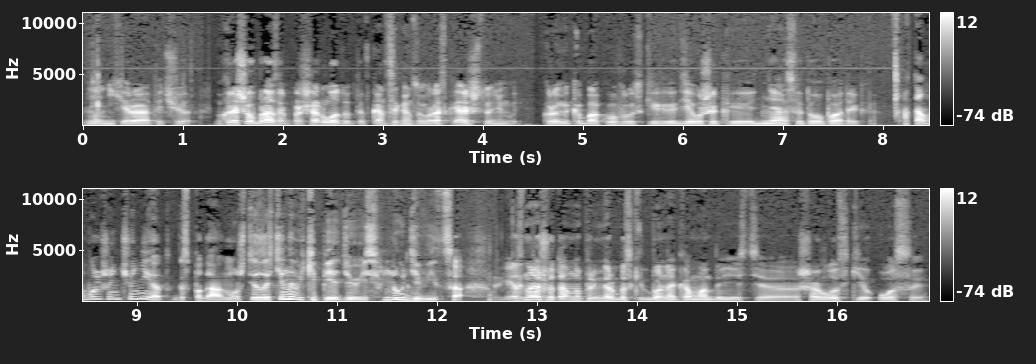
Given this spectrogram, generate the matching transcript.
Не, нихера, ты чё? Ну хорошо, бразер, про Шарлотту ты в конце концов расскажешь что-нибудь? Кроме кабаков, русских девушек и Дня Святого Патрика. А там больше ничего нет, господа. Можете зайти на Википедию и сильно удивиться. Я знаю, что там, например, баскетбольная команда есть, э, шарлотские осы.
